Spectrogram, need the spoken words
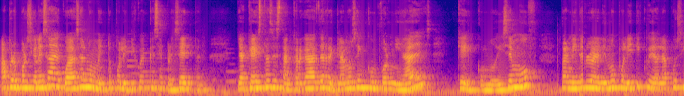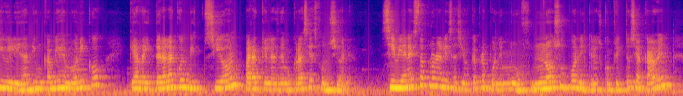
a proporciones adecuadas al momento político en que se presentan, ya que éstas están cargadas de reclamos e inconformidades que, como dice Mouffe, permite el pluralismo político y da la posibilidad de un cambio hegemónico que reitera la condición para que las democracias funcionen. Si bien esta pluralización que propone Mouffe no supone que los conflictos se acaben,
